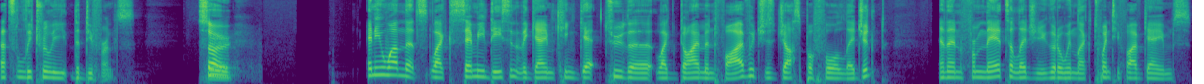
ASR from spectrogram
That's literally the difference. So Mm. anyone that's like semi decent at the game can get to the like diamond five, which is just before legend, and then from there to legend, you got to win like twenty five games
